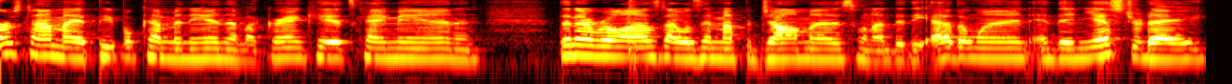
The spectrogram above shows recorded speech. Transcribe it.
first time I had people coming in and my grandkids came in and then I realized I was in my pajamas when I did the other one. And then yesterday,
